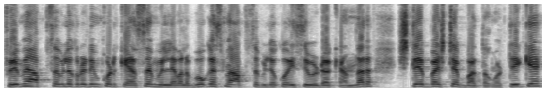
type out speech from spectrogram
फ्री में आप सभी लोग को रिडीम कोड कैसे मिलने वाला, वो कैसे मैं आप सभी लोग को इसी वीडियो के अंदर स्टेप बाय स्टेप बताऊँगा, ठीक है?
